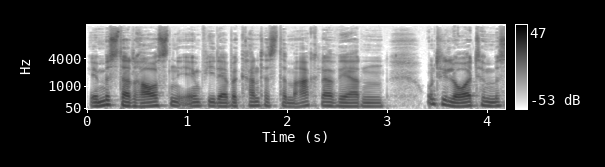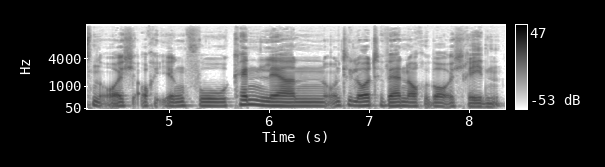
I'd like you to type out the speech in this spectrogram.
Ihr müsst da draußen irgendwie der bekannteste Makler werden und die Leute müssen euch auch irgendwo kennenlernen und die Leute werden auch über euch reden.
